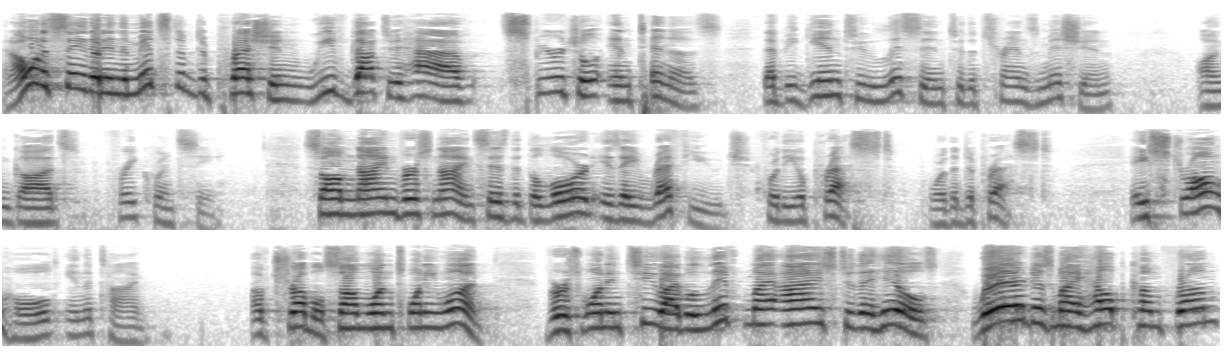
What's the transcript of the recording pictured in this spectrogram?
And I want to say that in the midst of depression, we've got to have spiritual antennas that begin to listen to the transmission on God's frequency. Psalm 9, verse 9 says that the Lord is a refuge for the oppressed or the depressed, a stronghold in the time of trouble. Psalm 121, verse 1 and 2 I will lift my eyes to the hills. Where does my help come from?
